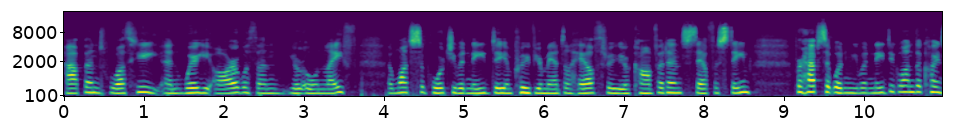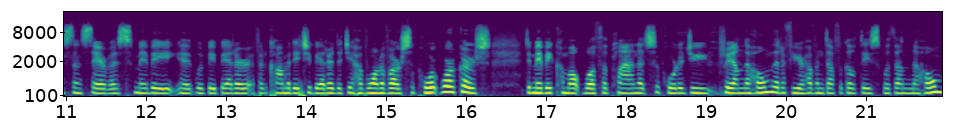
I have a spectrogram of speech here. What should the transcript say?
happened with you and where you are within your own life and what support you would need to improve your mental health through your confidence, self esteem perhaps it wouldn't you wouldn't need to go on the counselling service. Maybe it would be better if it accommodates you better that you have one of our support workers to maybe come up with a plan that supported you through the home. That if you're having difficulties within the home,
